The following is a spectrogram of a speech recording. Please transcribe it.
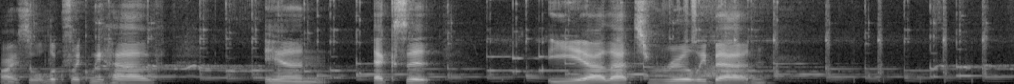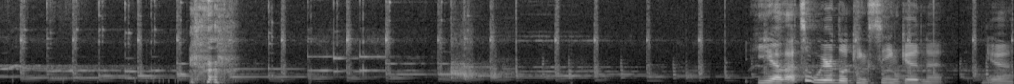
Alright, so it looks like we have an exit yeah, that's really bad. yeah, that's a weird looking scene, isn't it? Yeah.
